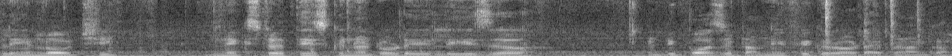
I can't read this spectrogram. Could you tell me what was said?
ప్లేన్లో వచ్చి నెక్స్ట్ తీసుకున్నటువంటి లీజ్ డిపాజిట్ అన్నీ ఫిగర్ అవుట్ అయిపోయినాక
